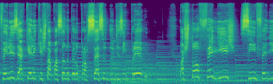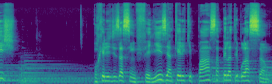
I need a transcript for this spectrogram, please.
feliz é aquele que está passando pelo processo do desemprego. Pastor, feliz, sim, feliz. Porque ele diz assim: Feliz é aquele que passa pela tribulação,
